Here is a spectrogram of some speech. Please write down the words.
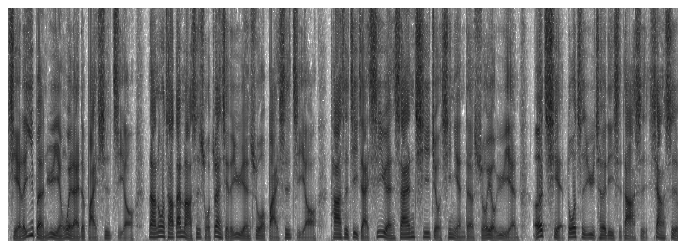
写了一本预言未来的百诗集哦。那诺查丹马斯所撰写的预言书《百诗集》哦，它是记载西元三七九七年的所有预言。而且多次预测历史大事，像是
